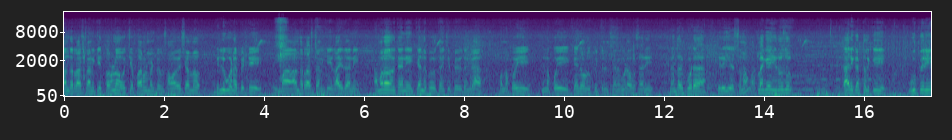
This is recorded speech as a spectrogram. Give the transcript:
ఆంధ్ర రాష్ట్రానికి త్వరలో వచ్చే పార్లమెంటు సమావేశాల్లో బిల్లు కూడా పెట్టి మా ఆంధ్ర రాష్ట్రానికి రాజధాని అమరావతి అని కేంద్ర ప్రభుత్వం చెప్పే విధంగా మొన్న పోయి నిన్న పోయి కేంద్రంలో ఒప్పించిన విషయాన్ని కూడా ఒకసారి మీ అందరికి కూడా తెలియజేస్తున్నాం. అట్లాగే ఈరోజు కార్యకర్తలకి ఊపిరి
